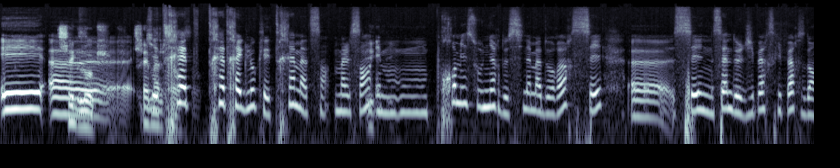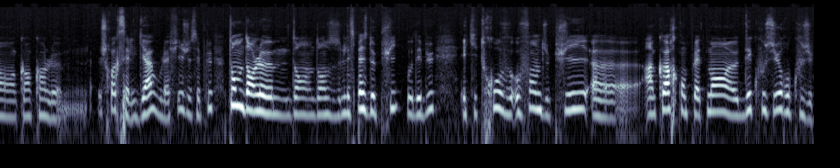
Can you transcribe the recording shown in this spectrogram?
Et euh, Très glauque, très qui est très, très très glauque et très malsain. malsain. Et- Et mon, premier souvenir de cinéma d'horreur, c'est euh, c'est une scène de Jeepers Creepers dans, quand, quand le, je crois que c'est le gars ou la fille, je sais plus, tombe dans le dans, dans l'espèce de puits au début et qui trouve au fond du puits euh, un corps complètement euh, décousu, recousu.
